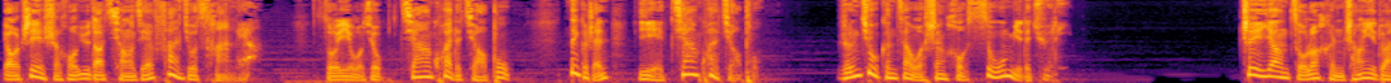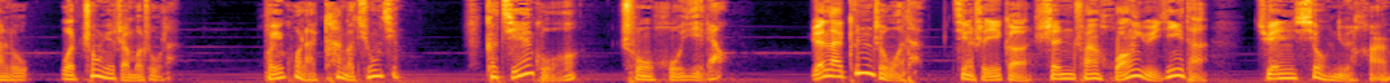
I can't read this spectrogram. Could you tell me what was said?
要这时候遇到抢劫犯就惨了呀，所以我就加快了脚步，那个人也加快脚步，仍旧跟在我身后四五米的距离。这样走了很长一段路，我终于忍不住了，回过来看个究竟。可结果出乎意料，原来跟着我的竟是一个身穿黄雨衣的娟秀女孩。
